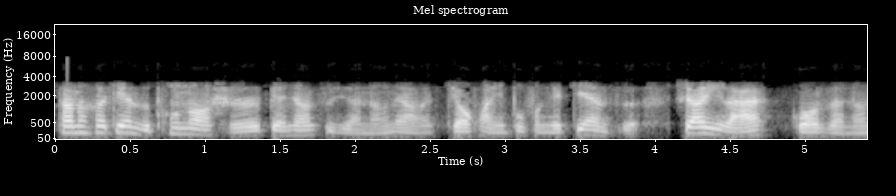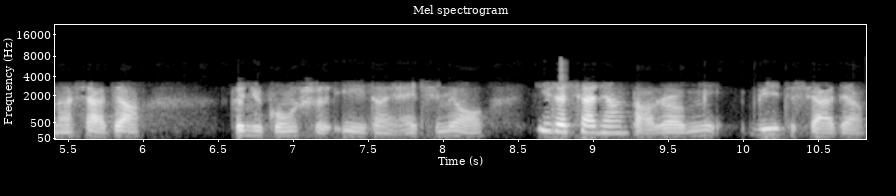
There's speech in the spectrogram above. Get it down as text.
当它和电子碰撞时，便将自己的能量交换一部分给电子。这样一来，光子的能量下降。根据公式，E 等于 h 缪，E 的下降导致 v 的下降，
